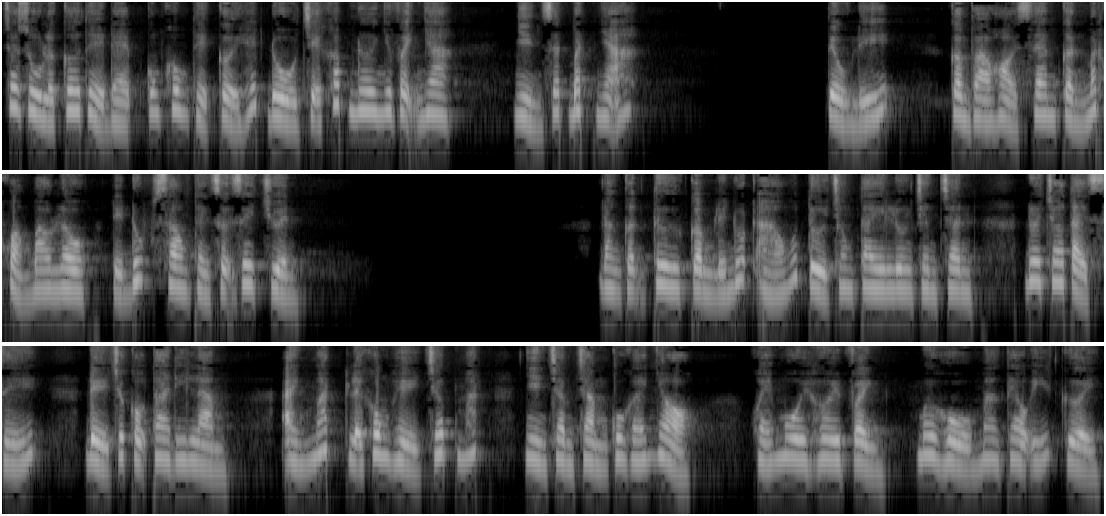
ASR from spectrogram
cho dù là cơ thể đẹp cũng không thể cởi hết đồ trễ khắp nơi như vậy nha, nhìn rất bất nhã. Tiểu lý, cầm vào hỏi xem cần mất khoảng bao lâu để đúc xong thành sợi dây chuyền. Đằng cận tư cầm lấy nút áo từ trong tay lương chân chân, đưa cho tài xế, để cho cậu ta đi làm. Ánh mắt lại không hề chớp mắt, nhìn chằm chằm cô gái nhỏ, khóe môi hơi vảnh, mơ hồ mang theo ý cười.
